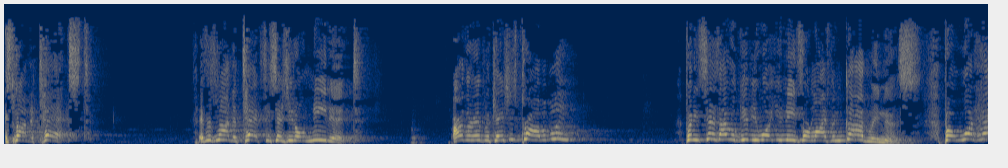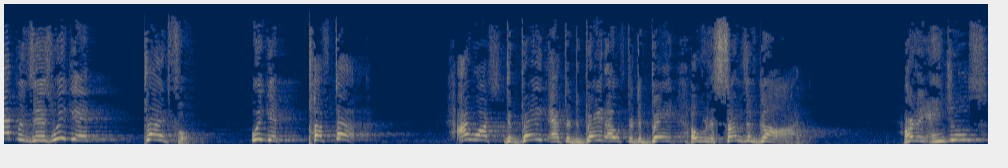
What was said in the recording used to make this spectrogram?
It's not in the text. If it's not in the text, he says you don't need it. Are there implications? Probably. But he says, I will give you what you need for life and godliness. But what happens is we get prideful. We get puffed up. I watched debate after debate after debate over the sons of God. Are they angels?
